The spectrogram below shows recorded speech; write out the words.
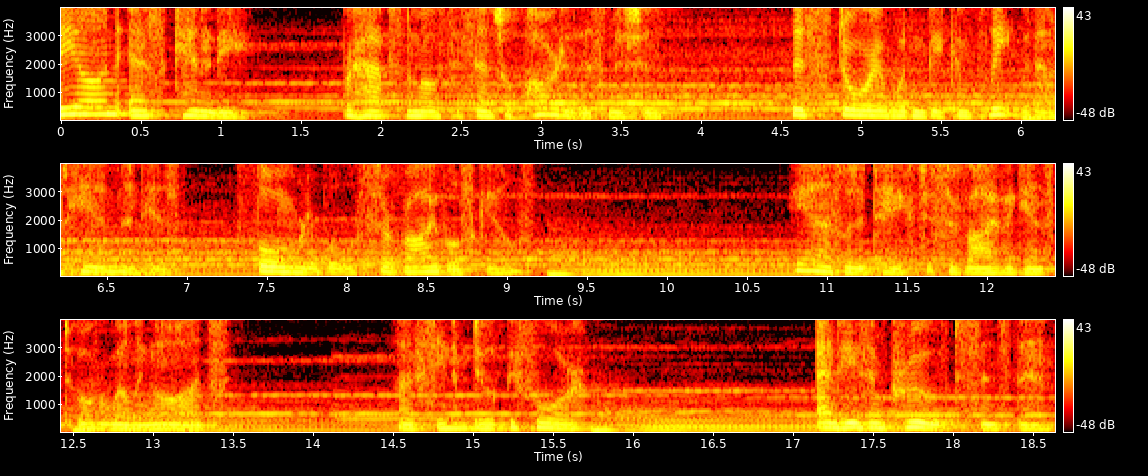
Leon S. Kennedy, perhaps the most essential part of this mission. This story wouldn't be complete without him and his formidable survival skills. He has what it takes to survive against overwhelming odds. I've seen him do it before. And he's improved since then.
